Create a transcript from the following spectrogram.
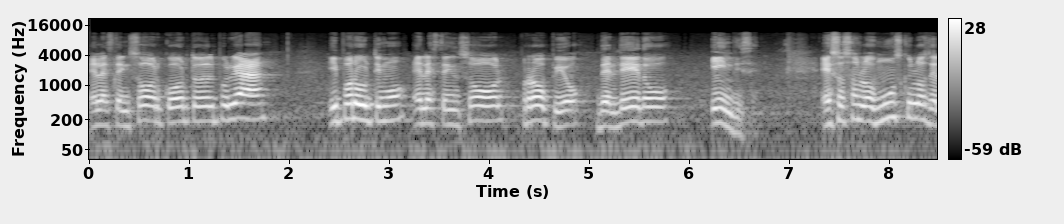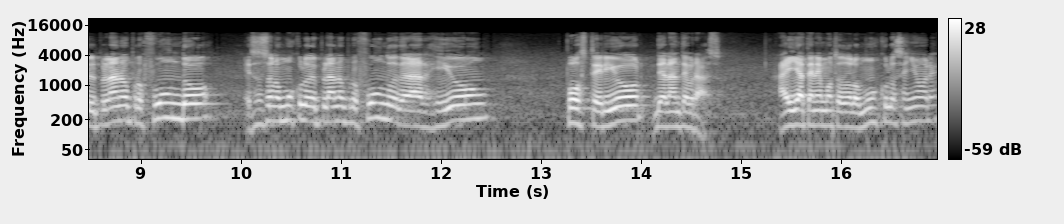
El extensor corto del pulgar y por último, el extensor propio del dedo índice. Esos son los músculos del plano profundo, esos son los músculos del plano profundo de la región posterior del antebrazo. Ahí ya tenemos todos los músculos, señores.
